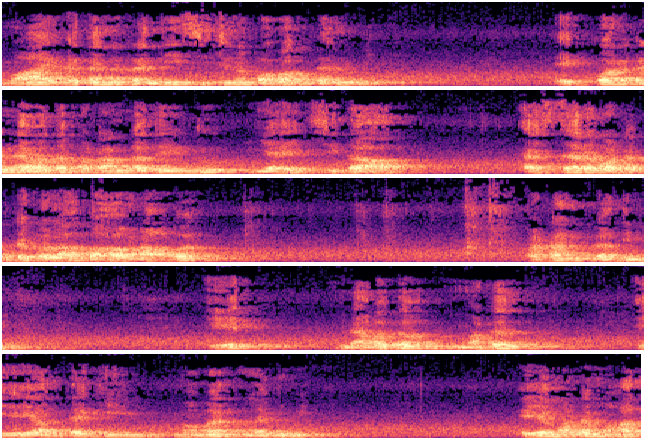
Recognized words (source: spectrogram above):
මා එකතැන රැඳී සිටින බවක් දැනුනි. එක්වරක නැවත පටන් ගත යුතු යයි සිතා ඇස්තර වටපිට බලා භාවනාව පටන් ගතිමි. ඒත් නැවත මට ඒ අත්දැකීමම ලැබුණි. එය මට මහත්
